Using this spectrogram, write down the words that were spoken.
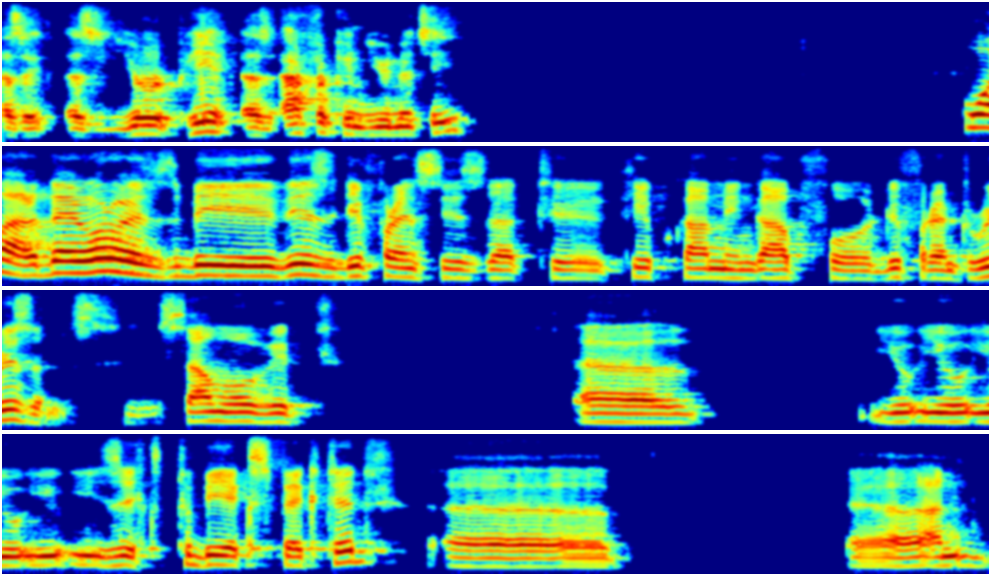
as a, as European as African unity? Well, there always be these differences that uh, keep coming up for different reasons. Some of it uh, you, you, you, you, is to be expected. Uh, uh, and,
